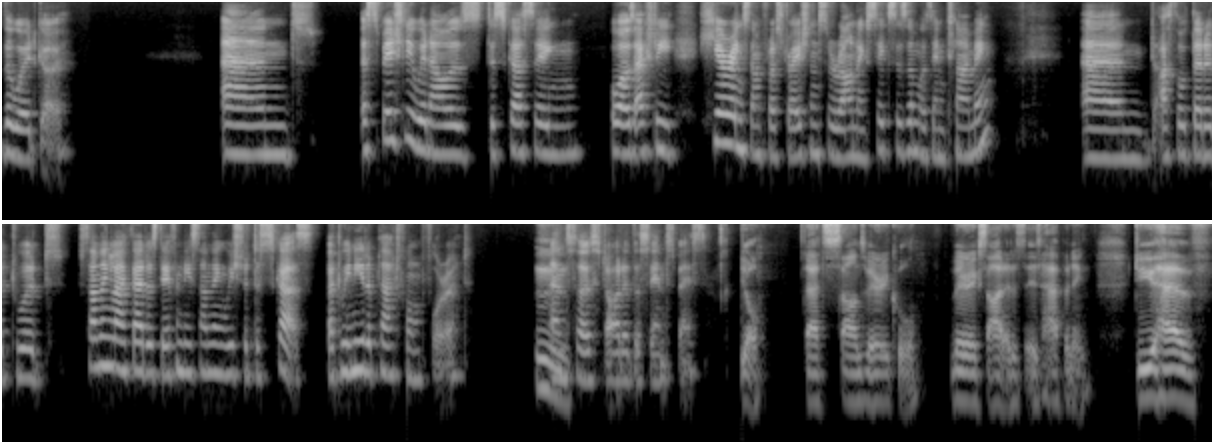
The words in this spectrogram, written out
the word go. And especially when I was discussing, or I was actually hearing some frustration surrounding sexism within climbing. And I thought that it would, something like that is definitely something we should discuss, but we need a platform for it. Mm. And so started the Send Space. Yo, that sounds very cool. Very excited it's, it's happening. Do you have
